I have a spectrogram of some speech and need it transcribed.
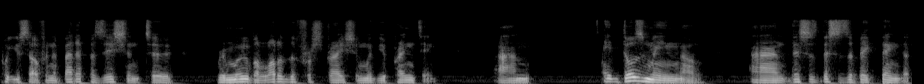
put yourself in a better position to remove a lot of the frustration with your printing. Um, it does mean though and this is this is a big thing that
